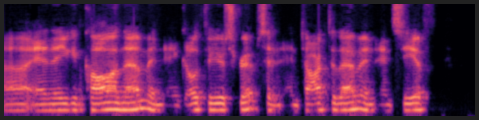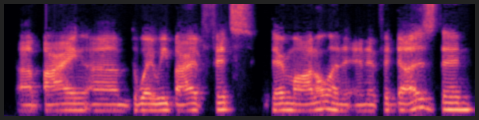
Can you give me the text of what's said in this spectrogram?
uh, and then you can call on them and, and go through your scripts and, and talk to them and, and see if uh, buying um, the way we buy it fits their model, and, and if it does, then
